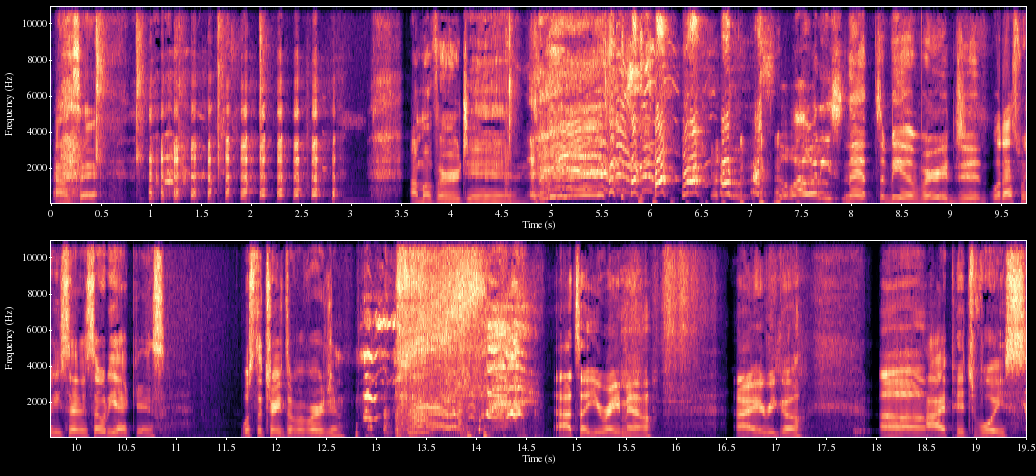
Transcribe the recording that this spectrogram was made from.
Alex said, I'm a virgin. Why would he snap to be a virgin? Well, that's what he said his zodiac is. What's the traits of a virgin? I'll tell you right now. All right, here we go. Um, High pitched voice.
